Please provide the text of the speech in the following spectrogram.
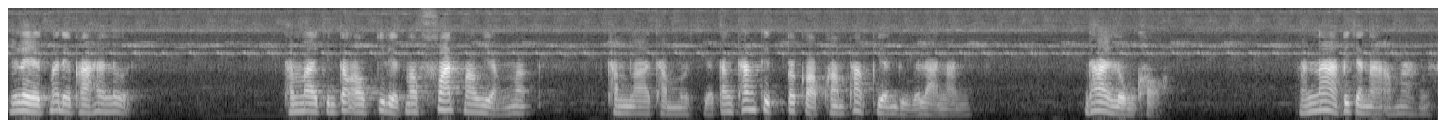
กิเลสไม่ได้พาให้เลิศทำไมจึงต้องเอากิเลสมาฟาดมาเหวี่ยงมาทำลายทำมือเสียตั้งทั้งติดประกอบความภาคเพียรอยู่เวลานั้น ได้ลงคอมันน่าพิจารณาเอามากนะ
